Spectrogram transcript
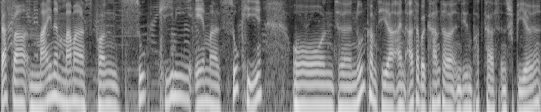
Das war meine Mamas von Zucchini, ehemals Suki. Und äh, nun kommt hier ein alter Bekannter in diesem Podcast ins Spiel,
